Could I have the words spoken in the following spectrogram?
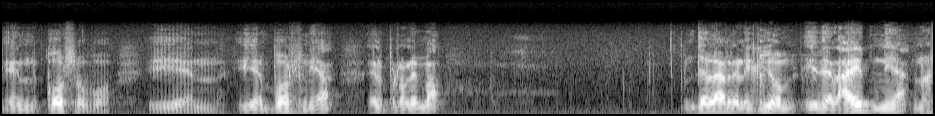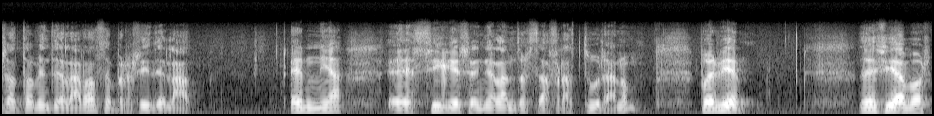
en Kosovo y en, en Bosnia, el problema de la religión y de la etnia, no exactamente de la raza, pero sí de la etnia, eh, sigue señalando esta fractura. ¿no? Pues bien, decíamos,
